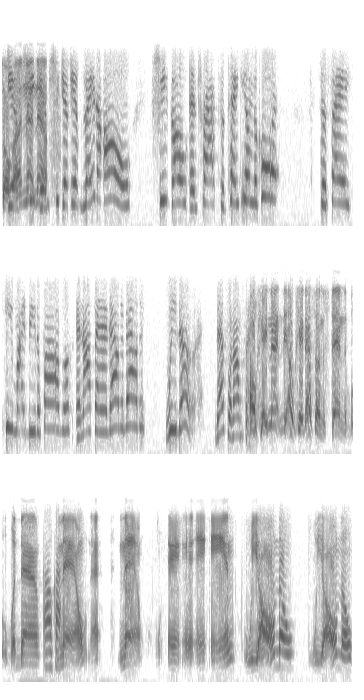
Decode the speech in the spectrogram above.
So if, uh, now, she, now, if, she, if if later on she go and try to take him to court to say he might be the father, and I find out about it, we done. That's what I'm saying. okay, now, okay, that's understandable. But now, Okay. now, now, and, and, and we all know, we all know.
